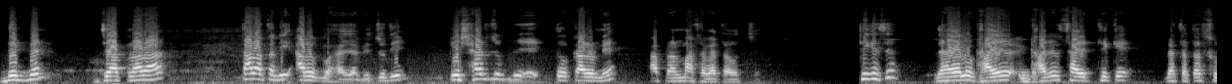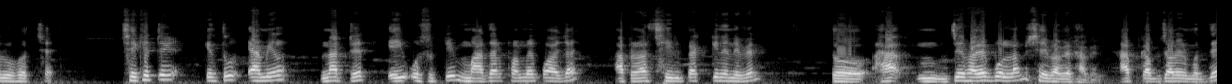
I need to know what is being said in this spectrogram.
দেখবেন যে আপনারা তাড়াতাড়ি আরোগ্য হয়ে যাবে, যদি প্রেশার জনিত কারণে আপনার মাথা ব্যথা হচ্ছে। ঠিক আছে? দেখা গেল ঘাড়ের ঘাড়ের সাইড থেকে ব্যথাটা শুরু হচ্ছে। সেক্ষেত্রে কিন্তু অ্যামিল নাট্রেট এই ওষুধটি মাদার ফর্মে পাওয়া যায়। আপনারা সিল প্যাক কিনে নেবেন। তো হা যেভাবে বললাম সেইভাবে খাবেন। হাফ কাপ জলের মধ্যে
